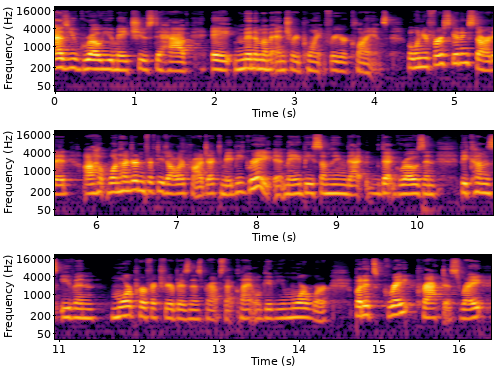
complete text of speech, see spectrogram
as you grow, you may choose to have a minimum entry point for your clients. But when you're first getting started, a $150 project may be great. It may be something that that grows and becomes even more perfect for your business. Perhaps that client will give you more work. But it's great practice, right?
